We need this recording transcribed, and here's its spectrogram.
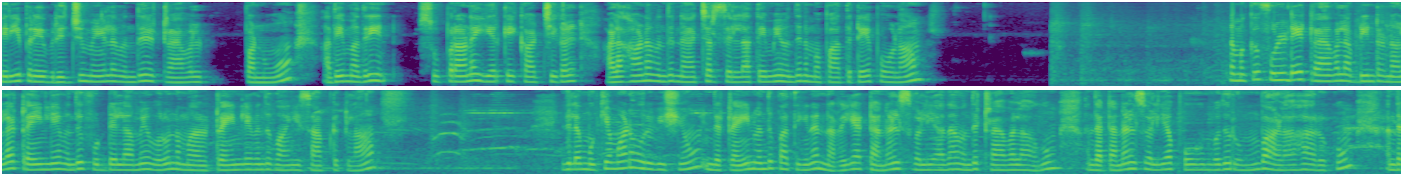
பெரிய பெரிய பிரிட்ஜு மேலே வந்து ட்ராவல் பண்ணுவோம். அதே மாதிரி சூப்பரான இயற்கை காட்சிகள் அழகான வந்து நேச்சர்ஸ் எல்லாத்தையுமே வந்து நம்ம பார்த்துட்டே போகலாம். நமக்கு ஃபுல் டே ட்ராவல் அப்படின்றனால ட்ரெயின்லேயே வந்து ஃபுட் எல்லாமே வரும். நம்ம ட்ரெயின்லேயே வந்து வாங்கி சாப்பிட்டுக்கலாம். இதில் முக்கியமான ஒரு விஷயம் இந்த ட்ரெயின் வந்து பார்த்திங்கன்னா நிறையா டனல்ஸ் வழியாக தான் வந்து ட்ராவல் ஆகும். அந்த டனல்ஸ் வழியாக போகும்போது ரொம்ப அழகாக இருக்கும். அந்த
